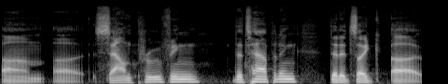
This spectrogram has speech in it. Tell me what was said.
um, uh, soundproofing that's happening, that it's like, uh,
